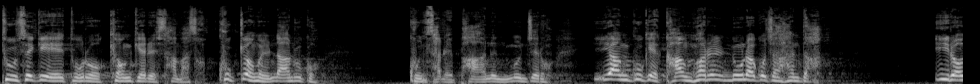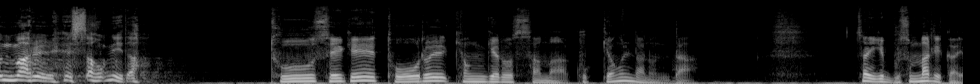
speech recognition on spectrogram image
두세 개의 도로 경계를 삼아서 국경을 나누고 군사를 파하는 문제로 양국의 강화를 논하고자 한다. 이런 말을 했사옵니다. 두세 개의 도를 경계로 삼아 국경을 나눈다. 자, 이게 무슨 말일까요?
